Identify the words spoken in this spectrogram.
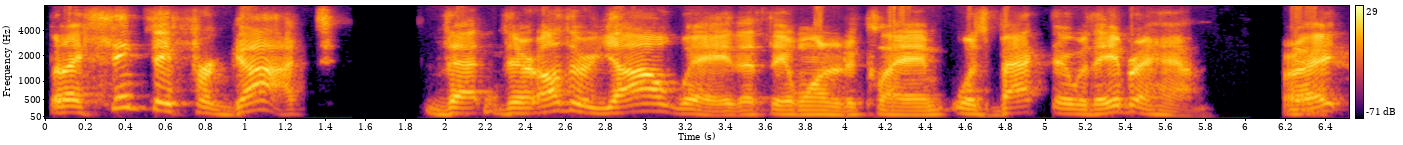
But I think they forgot that their other Yahweh that they wanted to claim was back there with Abraham, right? Yeah.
